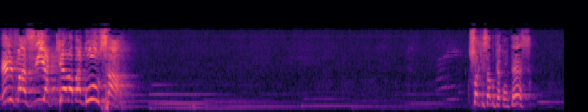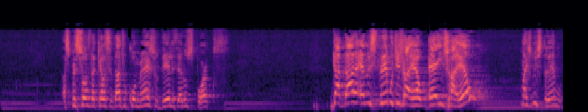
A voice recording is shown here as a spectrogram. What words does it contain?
Ele fazia aquela bagunça. Só que sabe o que acontece? As pessoas daquela cidade, o comércio deles eram os porcos. Gadara é no extremo de Israel, é Israel, mas no extremo.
